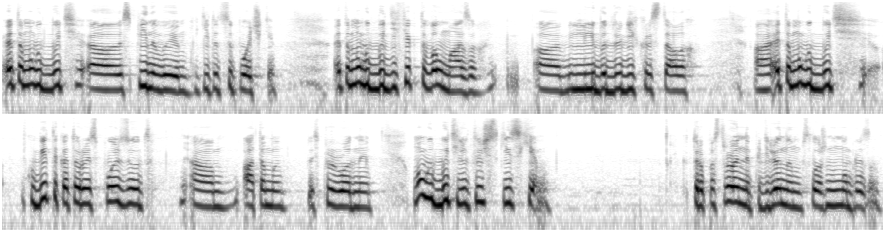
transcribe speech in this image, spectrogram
Это могут быть э, спиновые какие-то цепочки. Это могут быть дефекты в алмазах э, либо других кристаллах. А, это могут быть кубиты, которые используют атомы, то есть природные. Могут быть электрические схемы, которые построены определенным сложным образом.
